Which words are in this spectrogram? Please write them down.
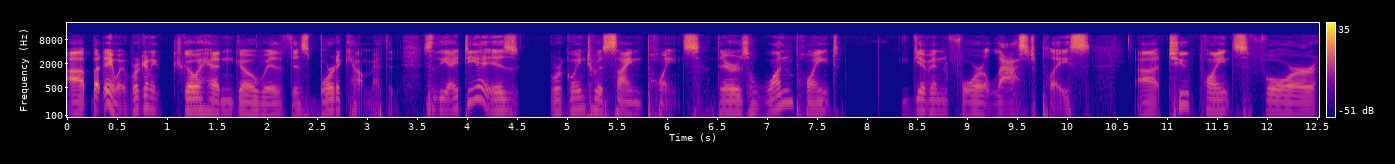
Uh, but anyway, we're going to go ahead and go with this Borda count method. So the idea is we're going to assign points. There's one point given for last place, uh, two points for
